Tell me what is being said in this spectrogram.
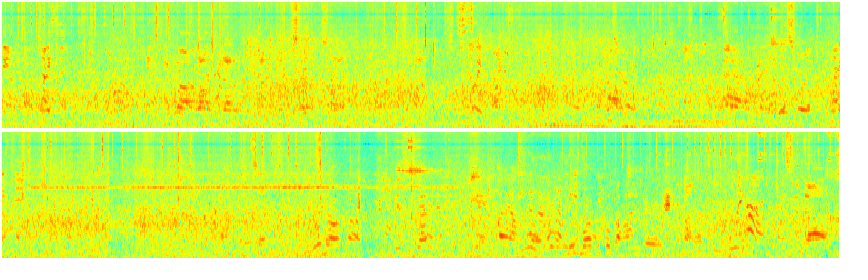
Can't- Tyson. Can't keep going. Tyson. Here we go. This is better than anything. Play on. We need more people behind her. Oh my god. That's the dogs.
